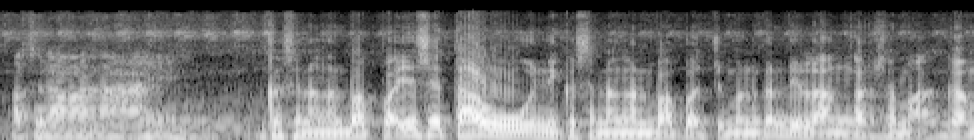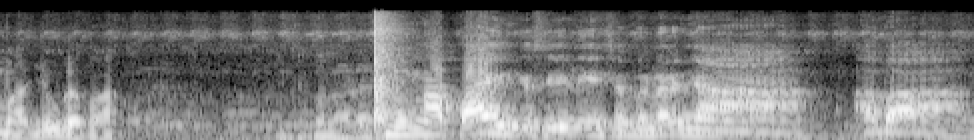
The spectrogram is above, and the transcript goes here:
Kesenangan aing. kesenangan bapak. Ya saya tahu ini kesenangan bapak, cuman kan dilanggar sama agama juga pak. Itu ada Mau ngapain ke sini sebenarnya, abang?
